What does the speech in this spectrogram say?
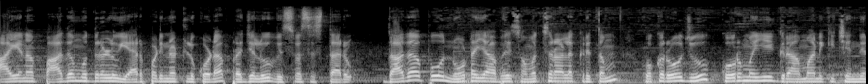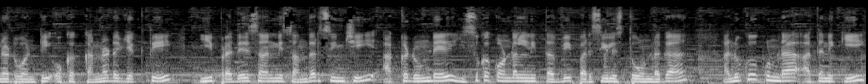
ఆయన పాదముద్రలు ఏర్పడినట్లు కూడా ప్రజలు విశ్వసిస్తారు. దాదాపు నూట యాభై సంవత్సరాల క్రితం ఒకరోజు కోర్మయి గ్రామానికి చెందినటువంటి ఒక కన్నడ వ్యక్తి ఈ ప్రదేశాన్ని సందర్శించి అక్కడుండే ఇసుక కొండల్ని తవ్వి పరిశీలిస్తూ ఉండగా అనుకోకుండా అతనికి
